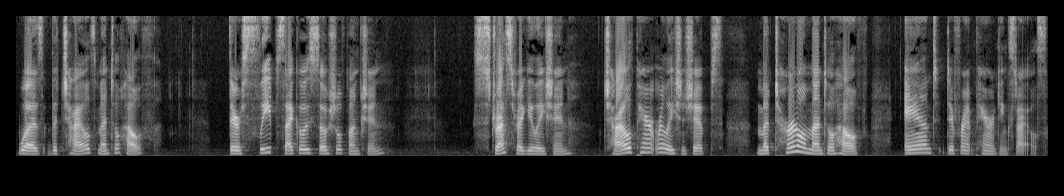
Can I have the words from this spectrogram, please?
was the child's mental health, their sleep psychosocial function, stress regulation, child parent relationships, maternal mental health, and different parenting styles.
